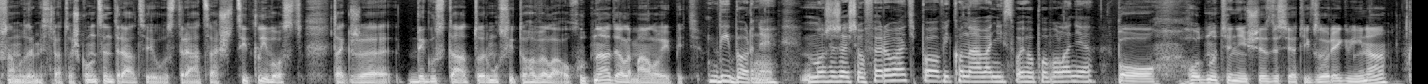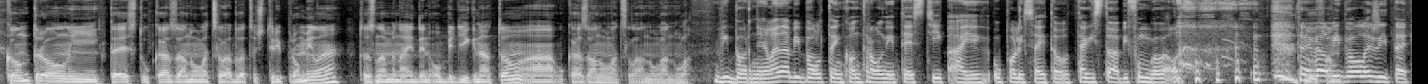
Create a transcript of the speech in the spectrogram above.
samozrejme strácaš koncentráciu, strácaš citlivosť, takže degustátor musí toho veľa ochutnať, ale málo vypiť. Výborne. Môžeš aj šoferovať po vykonávaní svojho povolania? Po hodnotení 60 vzoriek vína kontrolný test ukázal 0,24 promile, to znamená jeden obidík na to a ukázal 0,00. Výborne, len aby bol ten kontrolný testík aj u policajtov, takisto aby fungoval. to je veľmi dôležité.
